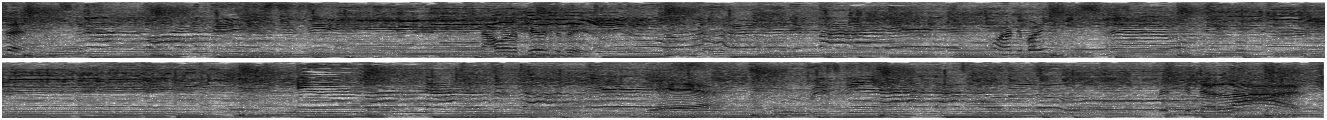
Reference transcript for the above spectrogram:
Listen. Not what it appears to be. Come on, anybody? Yeah. Risking their lives.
